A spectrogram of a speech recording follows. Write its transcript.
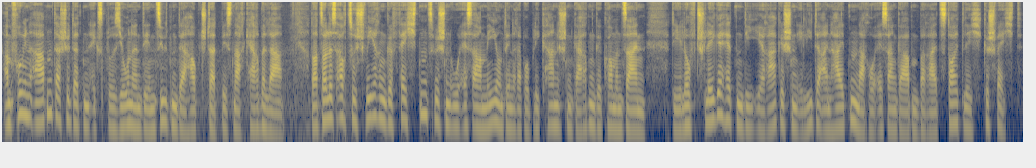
Am frühen Abend erschütterten Explosionen den Süden der Hauptstadt bis nach Kerbela. Dort soll es auch zu schweren Gefechten zwischen US-Armee und den republikanischen Garden gekommen sein. Die Luftschläge hätten die irakischen Eliteeinheiten nach US-Angaben bereits deutlich geschwächt.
